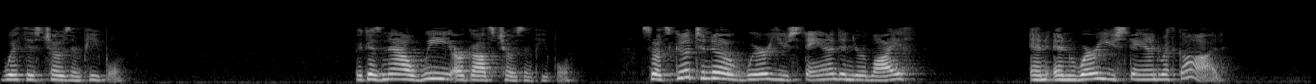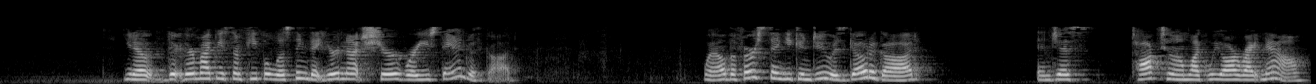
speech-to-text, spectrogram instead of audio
with His chosen people. Because now we are God's chosen people. So it's good to know where you stand in your life and, and where you stand with God. You know, there, there might be some people listening that you're not sure where you stand with God. Well, the first thing you can do is go to God and just talk to Him like we are right now.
